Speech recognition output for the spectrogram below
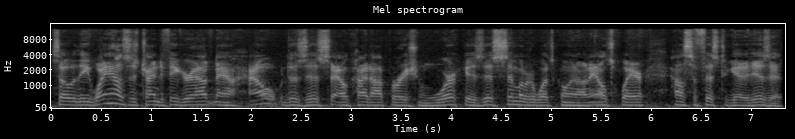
So the White House is trying to figure out now how does this Al Qaeda operation work? Is this similar to what's going on elsewhere? How sophisticated is it?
